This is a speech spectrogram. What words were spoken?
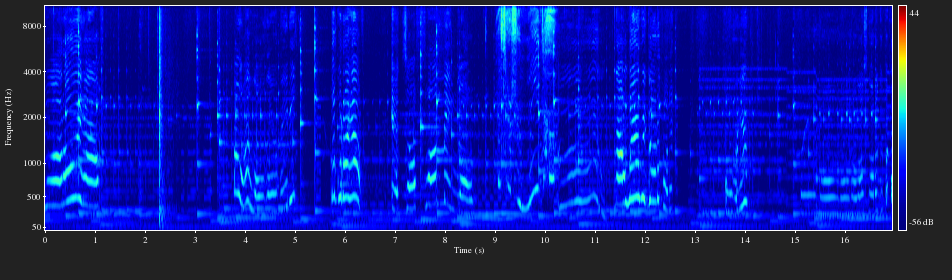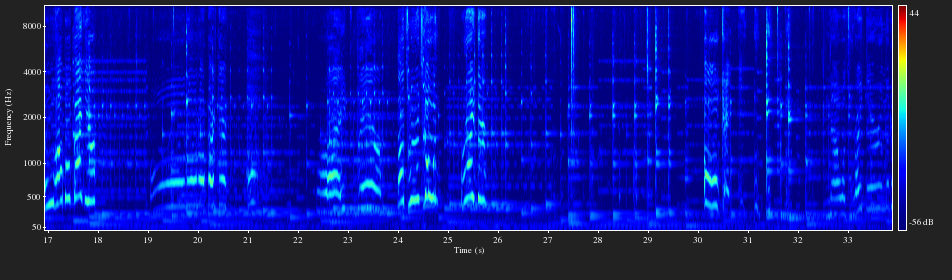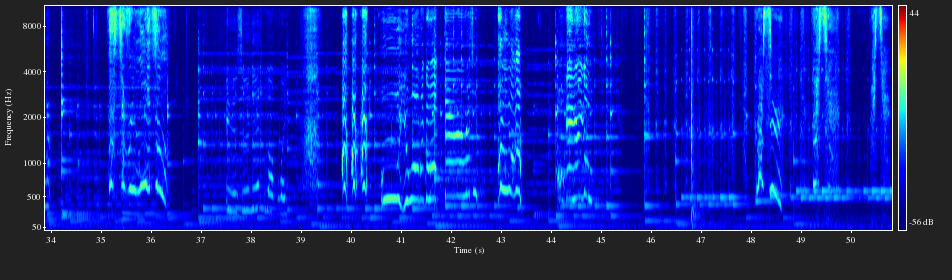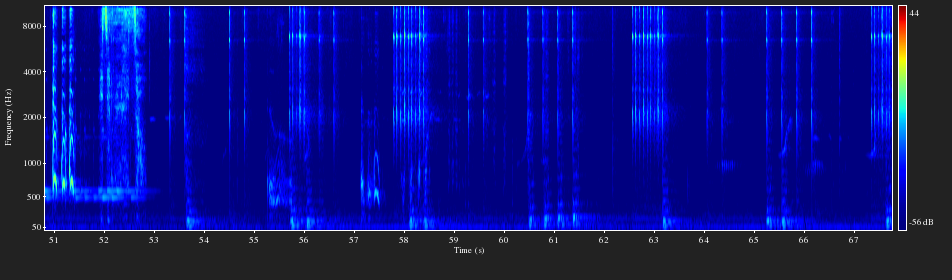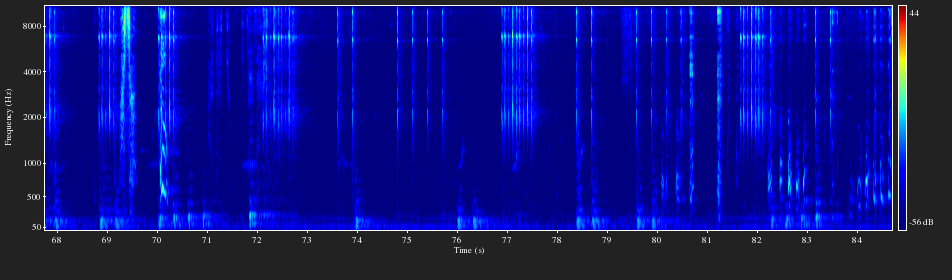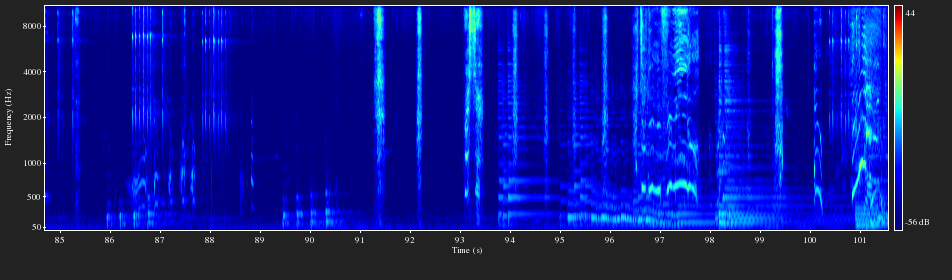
What do have? Oh, hello there, baby. Look what I have. It's a flamingo. It's a flamingo? Mm-hmm. Now, where are we going to put it? Over here? Oh, no, no, no, that's not a good... Oh, how about back here? Oh, no, not back there. right there. That's where it's going. Right there. Now it's right there in the dirt. That's! Isn't it lovely? Oh, you want to go up there, Russell? Oh, okay, here you go. Lester! Lester! flamingo! Oh.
